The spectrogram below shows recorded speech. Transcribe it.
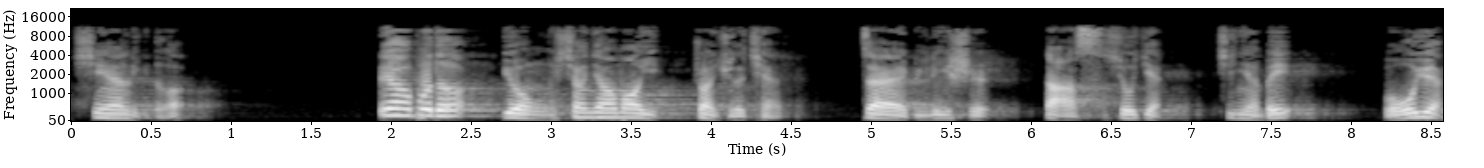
心安理得。利奥波德用香蕉贸易赚取的钱，在比利时大肆修建纪念碑、博物院。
